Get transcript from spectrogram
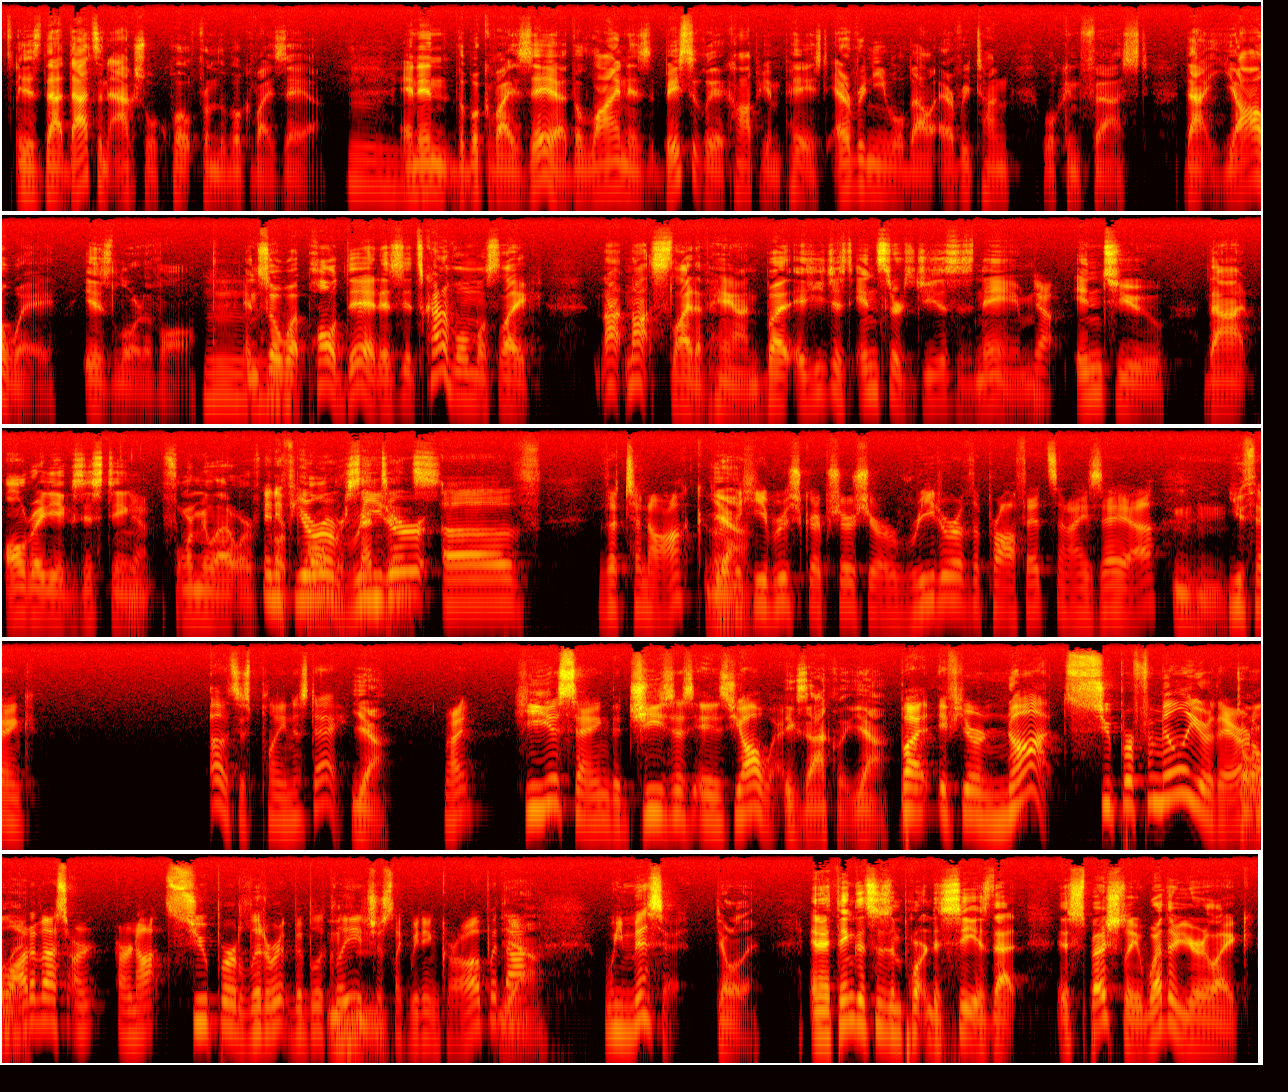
Is that that's an actual quote from the book of Isaiah. Hmm. And in the book of Isaiah, the line is basically a copy and paste. Every knee will bow, every tongue will confess that Yahweh is Lord of all. And Hmm. so what Paul did is it's kind of almost like not not sleight of hand, but he just inserts Jesus' name Yeah. into that already existing Yeah. formula or And or if you're a reader sentence. of the Tanakh or Yeah. the Hebrew scriptures, you're a reader of the prophets and Isaiah, Mm-hmm. you think, oh, it's as plain as day, yeah, right? He is saying that Jesus is Yahweh. exactly. Yeah. But if you're not super familiar there, and a lot of us aren't are not super literate biblically, it's just like we didn't grow up with that, Mm-hmm. We miss it. Totally. And I think this is important to see is that especially whether you're like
